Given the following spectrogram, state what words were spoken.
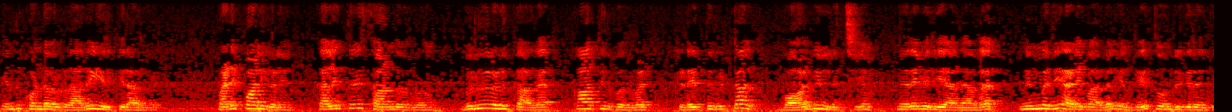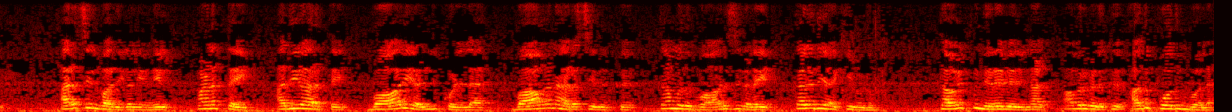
என்று கொண்டவர்களாக இருக்கிறார்கள். படைப்பாளிகளின் கலைத்துறை சார்ந்தவர்களும் விருதுகளுக்காக காத்திருப்பவர்கள் கிடைத்துவிட்டால் வாழ்வின் லட்சியம் நிறைவேறியதாக நிம்மதி அடைவார்கள் என்றே தோன்றுகிறது. அரசியல்வாதிகள் எனில் பணத்தை அதிகாரத்தை வாரி அள்ளிக்கொள்ள வாகன அரசியலுக்கு தமது வாரிசுகளை தகுதியாக்கிவிடும். தவிப்பு நிறைவேறினால் அவர்களுக்கு அது போதும் போல.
